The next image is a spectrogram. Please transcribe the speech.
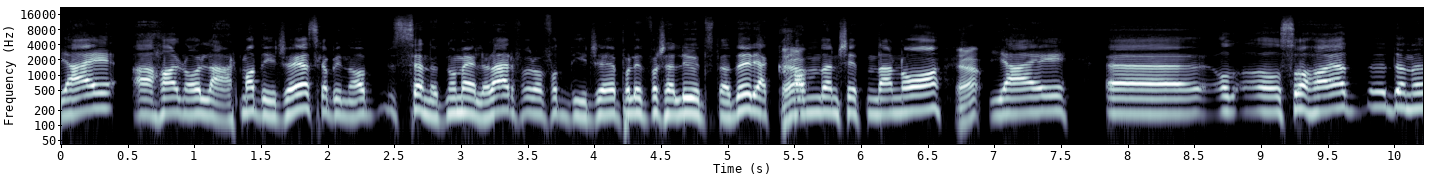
Jeg eh, har nå lært meg DJ. Jeg skal begynne å sende ut noen mailer der for å få DJ på litt forskjellige utesteder. Jeg kan den skitten der nå. Ja. Jeg eh, og, og så har jeg denne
